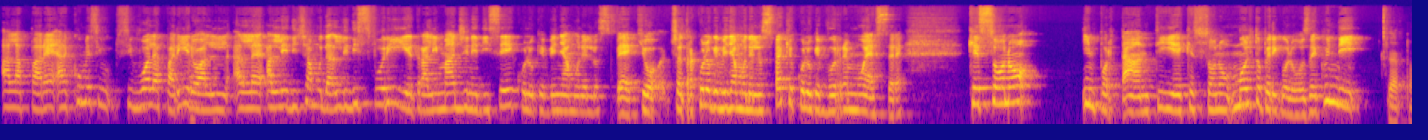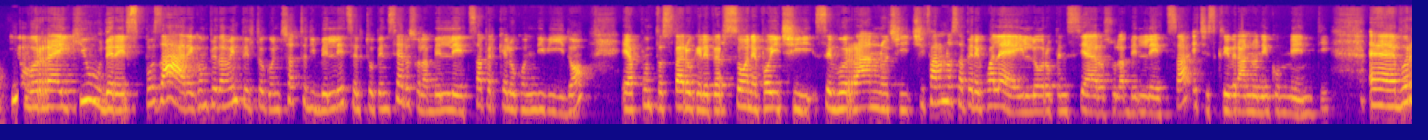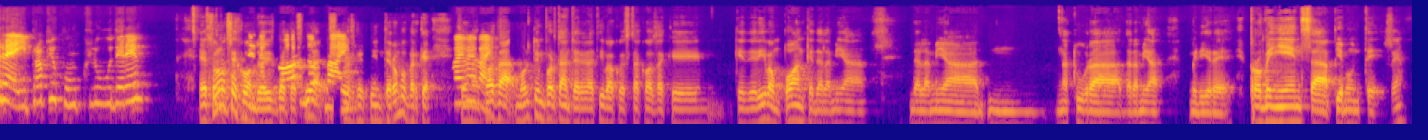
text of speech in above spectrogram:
a come si, si, vuole apparire o al, alle, alle, diciamo, dalle disforie tra l'immagine di sé e quello che vediamo nello specchio, cioè tra quello che vediamo nello specchio e quello che vorremmo essere, che sono importanti e che sono molto pericolose. Quindi Certo. Io vorrei chiudere, sposare completamente il tuo concetto di bellezza, il tuo pensiero sulla bellezza, perché lo condivido e appunto spero che le persone poi ci, se vorranno, ci, ci faranno sapere qual è il loro pensiero sulla bellezza e ci scriveranno nei commenti. Eh, vorrei proprio concludere eh, solo un secondo, Elisabetta, scusa, che ti interrompo perché vai, vai, una vai. cosa molto importante relativa a questa cosa che, che deriva un po' anche dalla mia dalla mia mh, natura, dalla mia come dire, provenienza piemontese,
